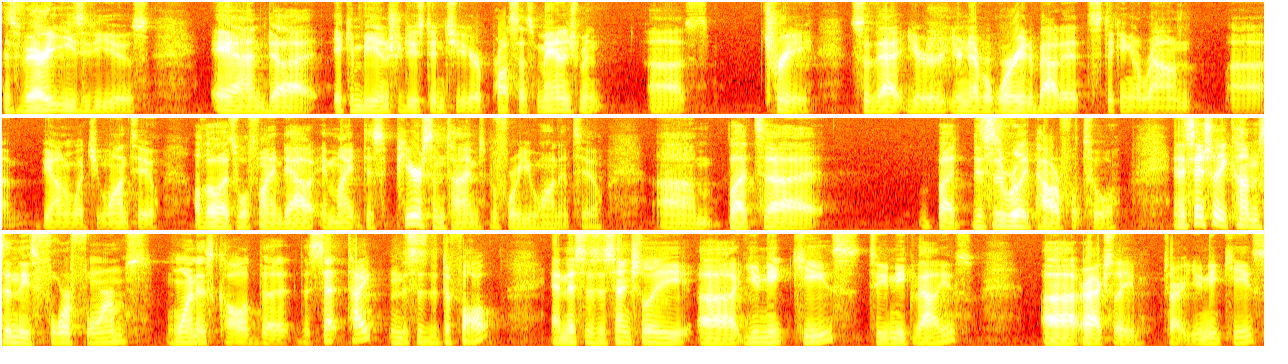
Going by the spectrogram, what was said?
It's very easy to use. And uh, it can be introduced into your process management uh, tree so that you're, you're never worried about it sticking around uh, beyond what you want to. Although, as we'll find out, it might disappear sometimes before you want it to. Um, but, uh, but this is a really powerful tool. And essentially, it comes in these four forms. One is called the, the set type, and this is the default. And this is essentially uh, unique keys to unique values, uh, or actually, sorry, unique keys.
